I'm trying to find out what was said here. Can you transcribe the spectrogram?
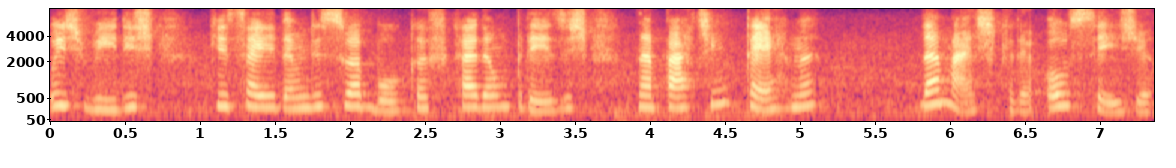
os vírus que sairão de sua boca ficarão presos na parte interna da máscara, ou seja,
